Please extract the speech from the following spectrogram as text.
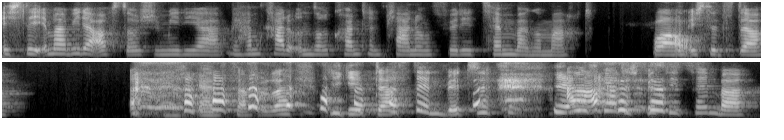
Ich sehe immer wieder auf Social Media, wir haben gerade unsere Contentplanung für Dezember gemacht. Wow. Und ich sitze da. Ernsthaft, oder? Wie geht das denn bitte? Ja. Alles fertig bis Dezember.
